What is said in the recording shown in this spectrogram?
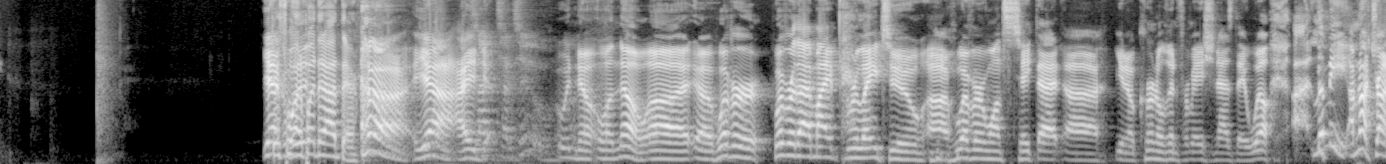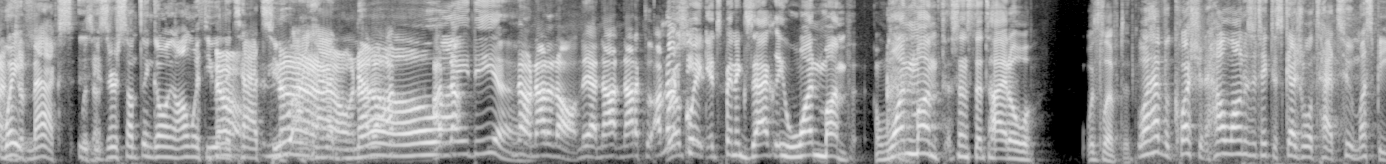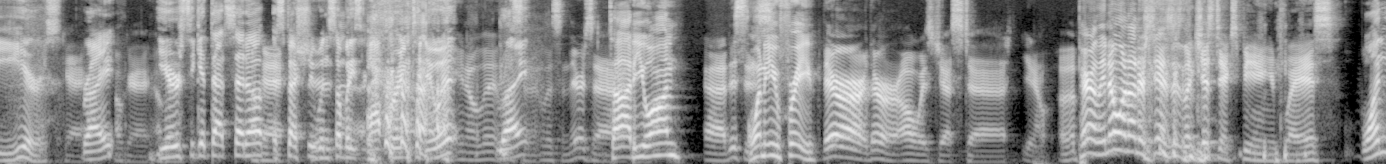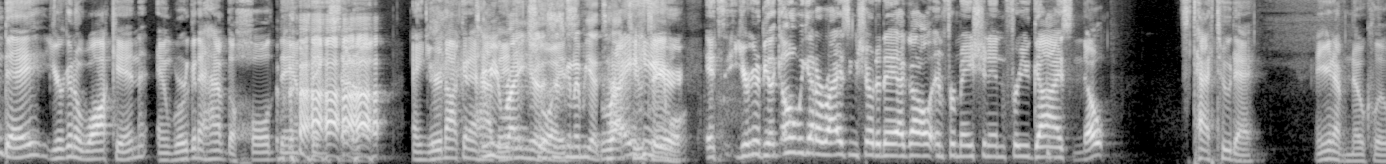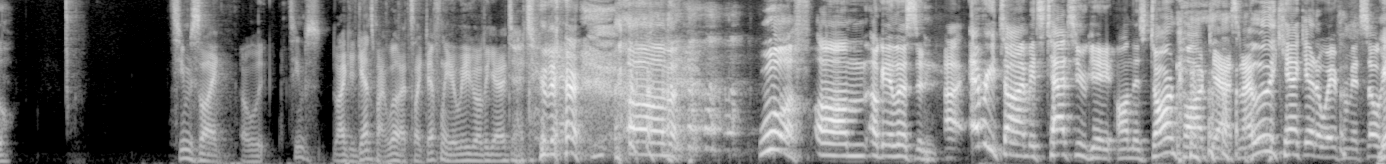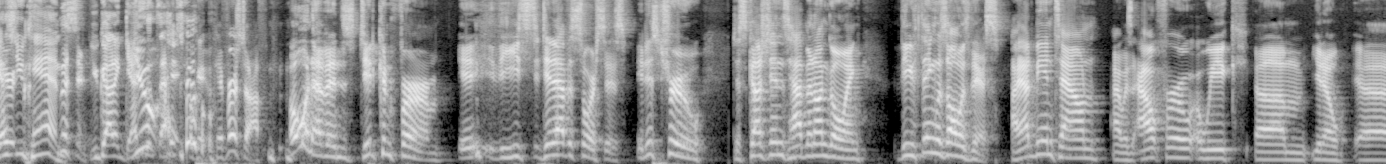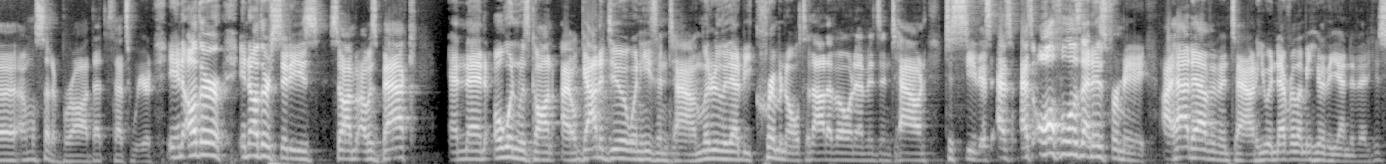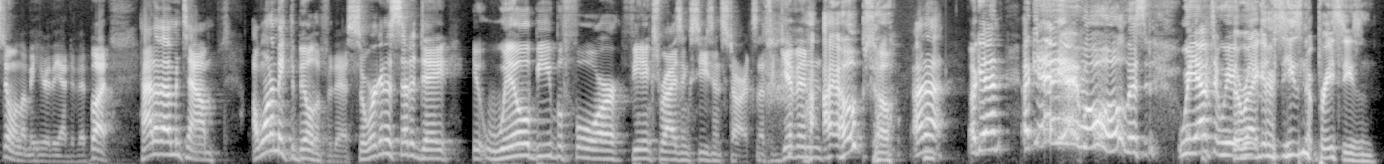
just want to put that out there. Uh, yeah, I. Tattoo. No, well, no. Uh, uh, whoever, whoever that might relate to, uh, whoever wants to take that, uh, you know, kernel of information as they will. Uh, let me. I'm not trying to wait, Max. Is, is, there something going on with you no, in the tattoo? No, no, no, I had no, no, no, I'm, I'm idea. no, not at all. Yeah, not not a clue. I'm not real quick. It's been exactly one month. One month since the title was lifted. Well, I have a question. How long does it take to schedule a tattoo? Must be years, okay. right? Okay, okay, Years to get that set up, okay. especially when somebody's offering to do it. You know, li- right? Listen, listen, there's a Todd. Are you on? Uh, this is when are you free? There are there are always just uh, you know apparently no one understands the logistics being in place. One day you're gonna walk in and we're gonna have the whole damn thing set up. And you're not gonna have any right choice. Here. This is gonna be a tattoo right here, table. It's you're gonna be like, oh, we got a rising show today. I got all information in for you guys. Nope, it's tattoo day and you're gonna have no clue. Seems like seems like against my will. That's like definitely illegal to get a tattoo there. Um, woof. Um, okay, listen. Uh, every time it's tattoo gate on this darn podcast, and I literally can't get away from it. So yes, here, you can. Listen, you got to get you, the tattoo. Okay, okay, first off, Owen Evans did confirm. It, he did have his sources. It is true. Discussions have been ongoing the thing was always this: I had to be in town. I was out for a week. Um, you know, uh, I almost said abroad. That's that's weird. In other in other cities, so I'm, I was back, and then Owen was gone. I got to do it when he's in town. Literally, that'd be criminal to not have Owen Evans in town to see this. As as awful as that is for me, I had to have him in town. He would never let me hear the end of it. He still won't let me hear the end of it, but had to have him in town. I want to make the build up for this. So we're going to set a date. It will be before Phoenix Rising season starts. That's a given. I hope so. I. Again, again, hey, whoa, whoa, listen. We have to. We, the regular we, season or preseason?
